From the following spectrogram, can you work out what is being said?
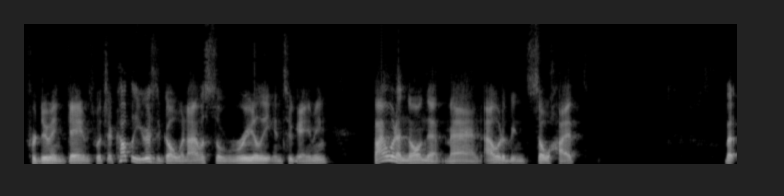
for doing games. Which a couple years ago, when I was still really into gaming, if I would have known that, man, I would have been so hyped. but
